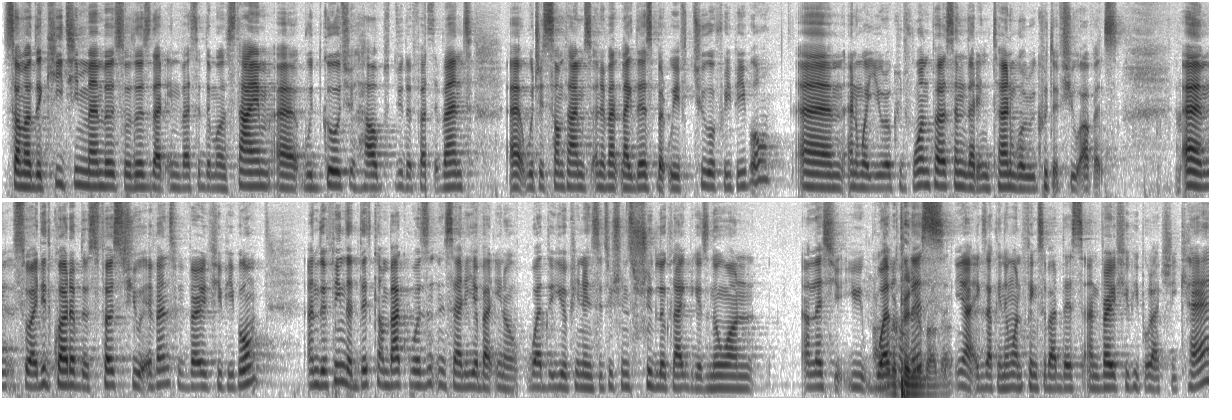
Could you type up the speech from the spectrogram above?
some of the key team members, so those that invested the most time, uh, would go to help do the first event, uh, which is sometimes an event like this, but with two or three people, um, and where you recruit one person that in turn will recruit a few others. Um, so I did quite of those first few events with very few people. And the thing that did come back wasn't necessarily about you know what the European institutions should look like because no one, unless you, you work on this, yeah, exactly, no one thinks about this, and very few people actually care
